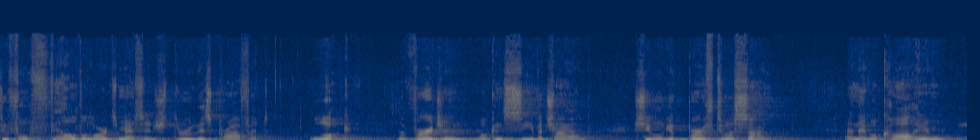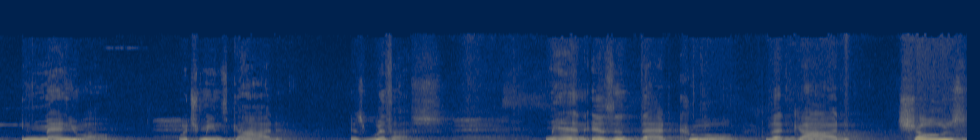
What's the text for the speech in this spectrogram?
to fulfill the Lord's message through his prophet. Look, the virgin will conceive a child. She will give birth to a son, and they will call him Emmanuel, which means God is with us. Man, isn't that cool that God chose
